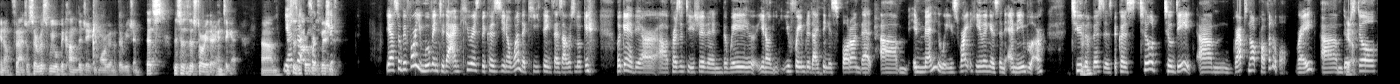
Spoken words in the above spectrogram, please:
you know, financial service. We will become the JP Morgan of the region. That's this is the story they're hinting at. Um, yeah, this is so, not Uber's so vision. Yeah, so before you move into that, I'm curious because you know one of the key things as I was looking looking at their uh, presentation and the way you know you framed it, I think is spot on. That um, in many ways, ride hailing is an enabler to mm-hmm. the business because till till date, um, Grab's not profitable, right? Um, they're yeah. still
